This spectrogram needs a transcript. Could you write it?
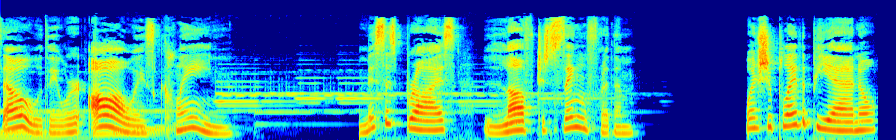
so they were always clean. Mrs. Brice loved to sing for them. When she played the piano,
